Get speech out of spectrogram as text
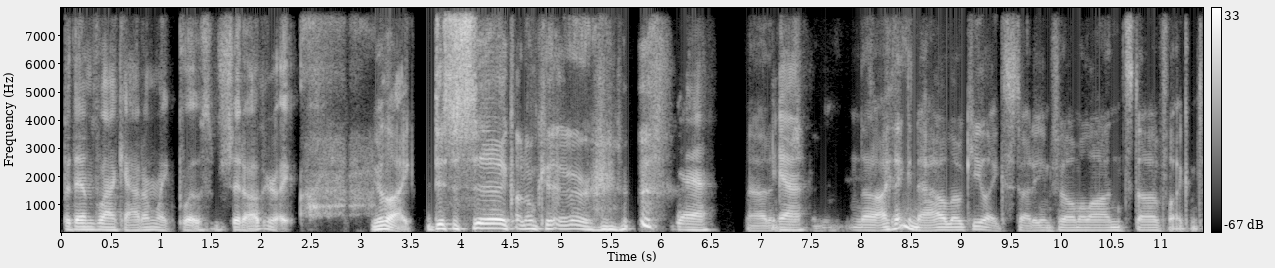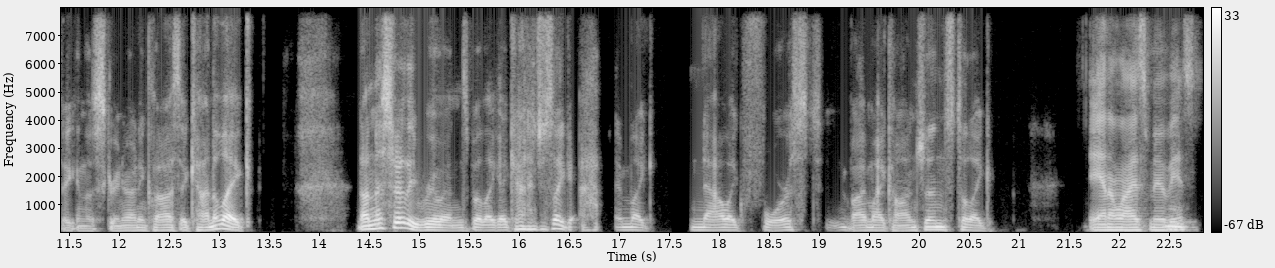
But then Black Adam like blows some shit up. You're like, You're like, this is sick. I don't care. yeah, Not Yeah. No, I think now low key like studying film a lot and stuff. Like I'm taking the screenwriting class. It kind of like not necessarily ruins, but like I kind of just like am like now like forced by my conscience to like analyze movies.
